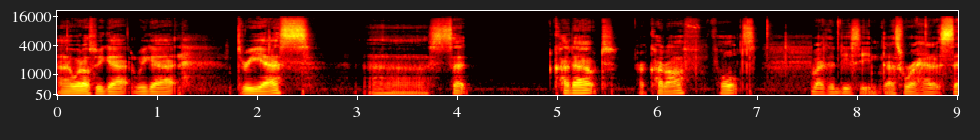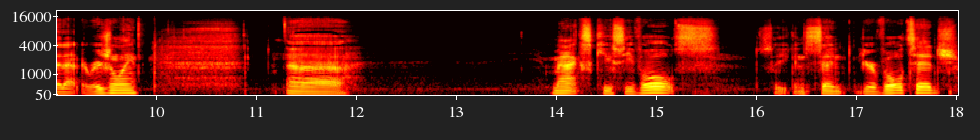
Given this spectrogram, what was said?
Uh, what else we got? We got 3S uh, set cutout or cut off volts. Back to DC. That's where I had it set at originally. Uh, max QC volts. So you can set your voltage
